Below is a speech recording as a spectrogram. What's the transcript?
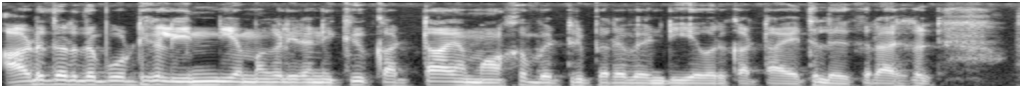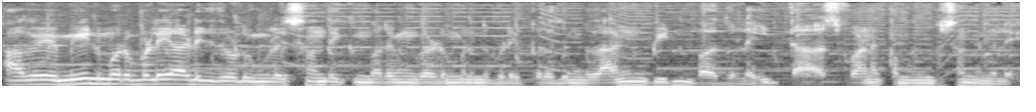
அடுத்தடுத்த போட்டிகள் இந்திய மகளிர் அணிக்கு கட்டாயமாக வெற்றி பெற வேண்டிய ஒரு கட்டாயத்தில் இருக்கிறார்கள். ஆகவே மீண்டும் ஒரு விளையாடியதோடு உங்களை சந்திக்கும் வரை உங்களிடமிருந்து விடைபெறுவது உங்கள் அன்பின் பதுலை தாஸ். வணக்கம் என்று சொன்னங்களே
